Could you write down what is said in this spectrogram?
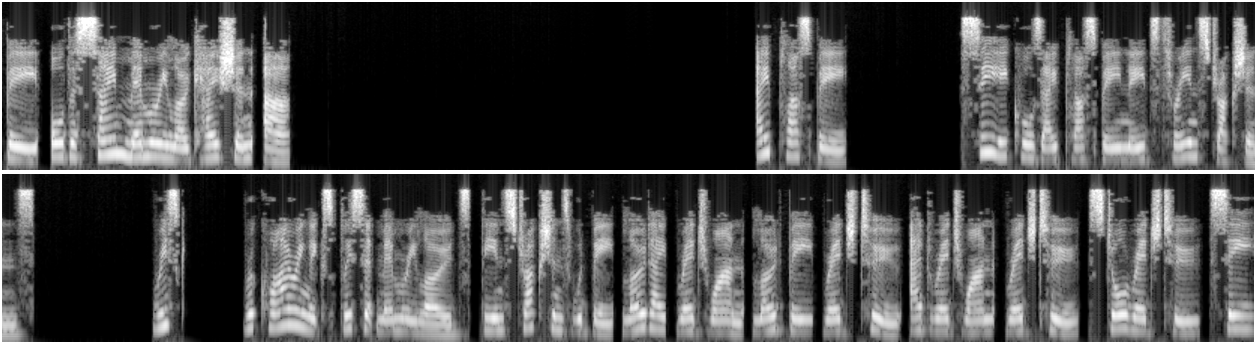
B, or the same memory location, A. A plus B C equals A plus B needs three instructions. RISC Requiring explicit memory loads, the instructions would be, load A, reg 1, load B, reg 2, add reg 1, reg 2, store reg 2, C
